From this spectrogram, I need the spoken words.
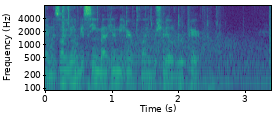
And as long as we don't get seen by the enemy airplanes, we should be able to repair. I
